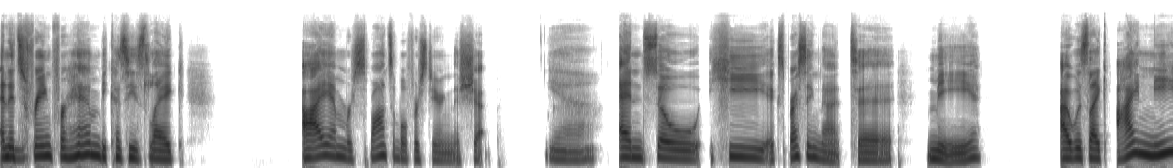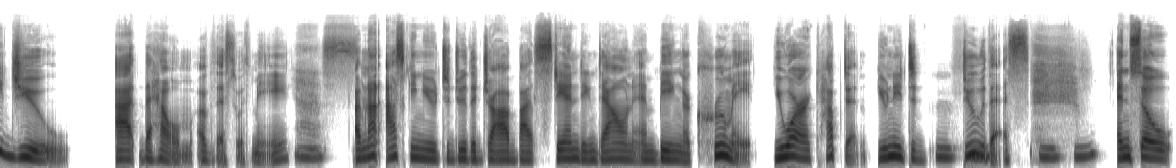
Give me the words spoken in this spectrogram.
And it's Mhm. freeing for him because he's like, I am responsible for steering the ship. yeah. And so he expressing that to me, I was like, I need you at the helm of this with me. Yes. I'm not asking you to do the job by standing down and being a crewmate. You are a captain. You need to do Mhm. this. Mhm. And so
